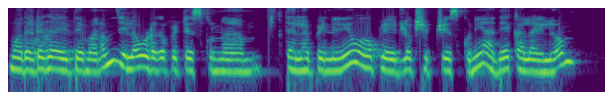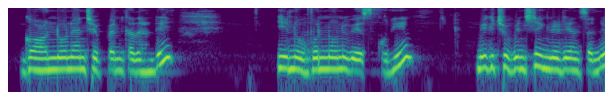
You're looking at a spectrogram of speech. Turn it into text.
మొదటగా అయితే మనం ఇలా ఉడకపెట్టేసుకున్న తెల్లపిండిని ఒక ప్లేట్లోకి షిఫ్ట్ చేసుకుని అదే కళాయిలో గాన్ నూనె అని చెప్పాను కదండి. ఈ నువ్వుల నూనె వేసుకుని మీకు చూపించిన ఇంగ్రీడియంట్స్ అన్ని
